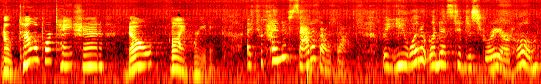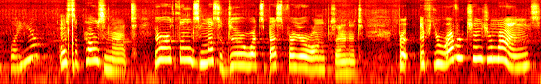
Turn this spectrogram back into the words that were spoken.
no teleportation, no mind reading. I feel kind of sad about that. But you wouldn't want us to destroy our home, would you? I suppose not. Your Earthlings must do what's best for your own planet. But if you ever change your minds,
